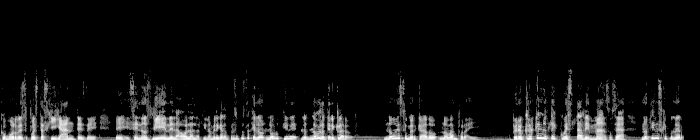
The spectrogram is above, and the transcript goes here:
como respuestas gigantes de eh, se nos viene la ola latinoamericana. Por supuesto que Lobo tiene, Lo- Lobo lo tiene claro. No es su mercado, no van por ahí. Pero creo que no te cuesta de más. O sea, no tienes que poner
